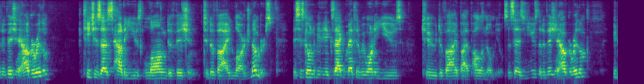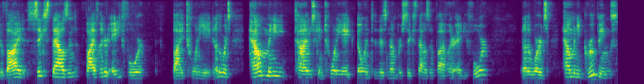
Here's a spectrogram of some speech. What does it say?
The division algorithm teaches us how to use long division to divide large numbers. This is going to be the exact method we want to use to divide by polynomials. It says use the division algorithm to divide 6,584 by 28. In other words, how many times can 28 go into this number 6,584? In other words, how many groupings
